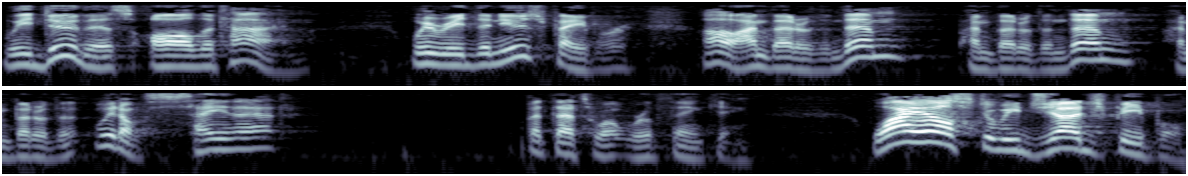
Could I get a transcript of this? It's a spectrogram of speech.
We do this all the time. We read the newspaper. Oh, I'm better than them. I'm better than them. I'm better than. We don't say that, but that's what we're thinking. Why else do we judge people?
